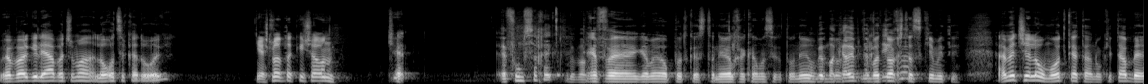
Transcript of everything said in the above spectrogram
הוא יבוא ויגיד לי, אבא, תשמע, לא רוצה כדורגל? יש לו את הכישרון. כן. איפה הוא משחק? תכף אה, ייגמר הפודקאסט, אני אראה לך כמה סרטונים. במכבי אני פתח בטוח תקווה? שתסכים איתי. האמת שלא, הוא מאוד קטן, הוא כיתה ב',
